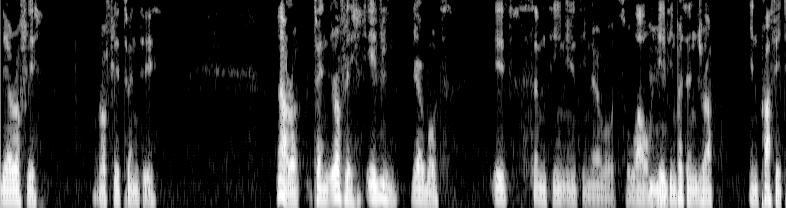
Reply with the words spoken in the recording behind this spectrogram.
they're roughly roughly 20 no 20 roughly 18 thereabouts 8 17 18 thereabouts wow Mhm. 18% drop in profit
